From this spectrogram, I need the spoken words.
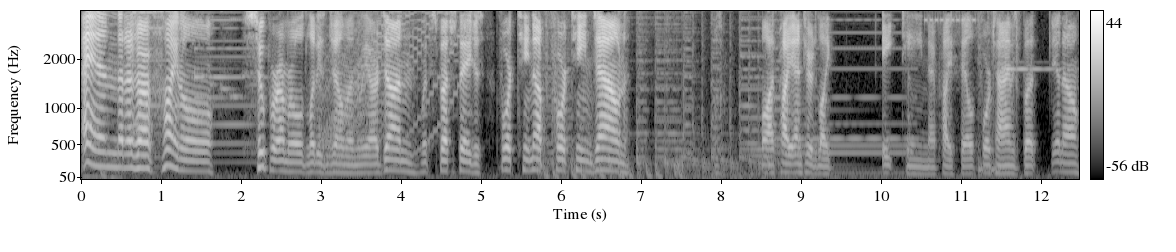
And that is our final Super Emerald, ladies and gentlemen. We are done with special stages. 14 up, 14 down. Well, I probably entered, like, 18. I probably failed four times, but, you know,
